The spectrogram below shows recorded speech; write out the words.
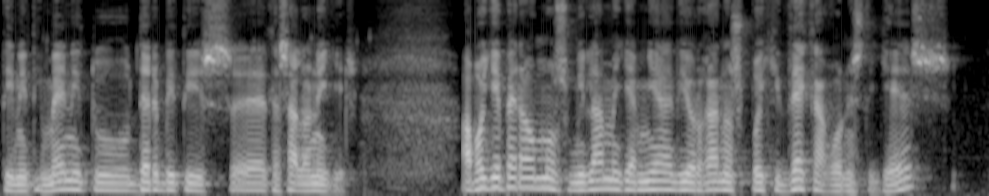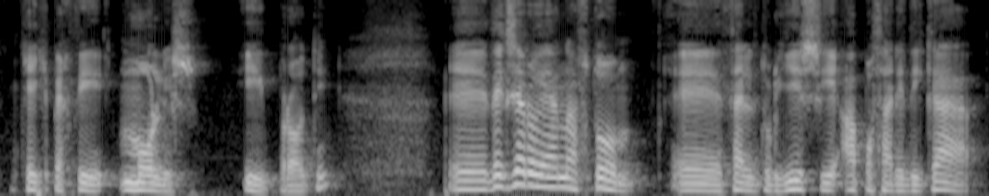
την ιτημένη του ντέρμπι της ε, Θεσσαλονίκης από εκεί πέρα όμως μιλάμε για μια διοργάνωση που έχει 10 αγωνιστικές και έχει παιχθεί μόλις η πρώτη ε, δεν ξέρω εάν αυτό ε, θα λειτουργήσει αποθαρρυντικά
